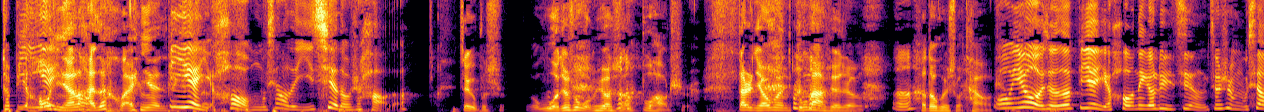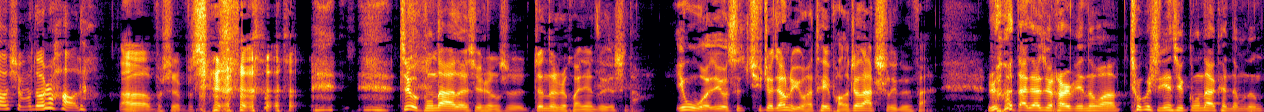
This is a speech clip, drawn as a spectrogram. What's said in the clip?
他毕业好几年了还在怀念。毕业以后，母校的一切都是好的。这个不是，我就说我们学校食堂不好吃，但是你要问工大学生，嗯他都会说太好吃我因为我觉得毕业以后那个滤镜就是母校什么都是好的。啊，不是不是，只有工大的学生是真的是怀念自己的食堂。因为我有次去浙江旅游，还特意跑到浙大吃了一顿饭。如果大家去哈尔滨的话，抽个时间去工大看能不能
